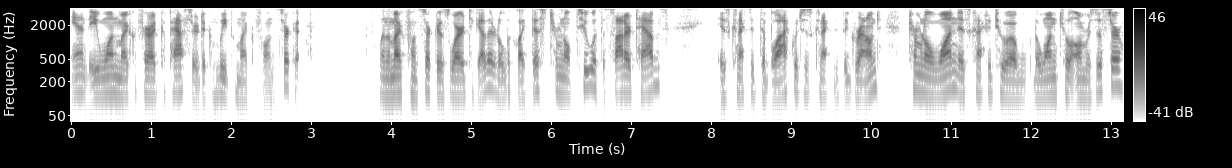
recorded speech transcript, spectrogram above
and a 1 microfarad capacitor to complete the microphone circuit. When the microphone circuit is wired together, it'll look like this. Terminal 2 with the solder tabs is connected to black, which is connected to ground. Terminal 1 is connected to a, the 1 kilo ohm resistor,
